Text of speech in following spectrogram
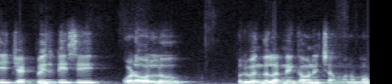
ఈ జెడ్పీటీసీ గొడవలు పులివెందులన్నీ గమనించాం మనము.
